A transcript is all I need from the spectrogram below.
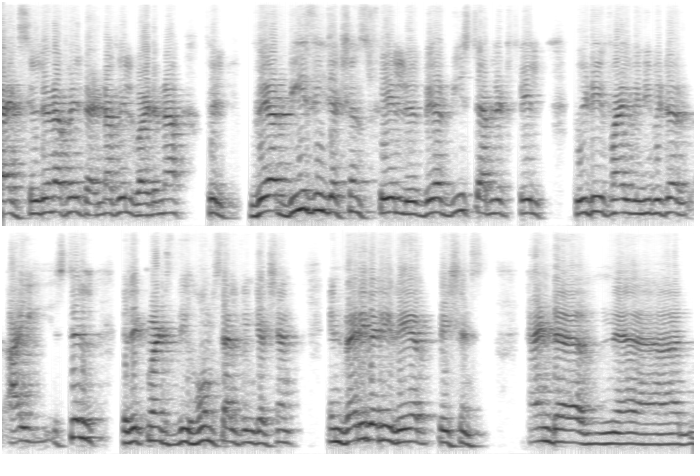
like sildenafil tadalafil vardenafil where these injections fail where these tablets fail pde5 inhibitor i still recommend the home self injection in very very rare patients and uh, uh,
